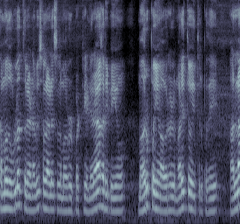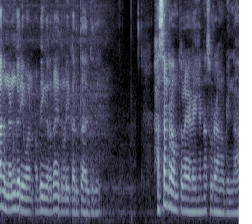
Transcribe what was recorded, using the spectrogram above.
தமது உள்ளத்தில் நபி ஸல்லல்லாஹு அலைஹி அவர்கள் பற்றிய நிராகரிப்பையும் மறுப்பையும் அவர்கள் மறைத்து வைத்திருப்பதை அல்லாஹ் நன்கறிவான் அப்படிங்கிறது தான் இதனுடைய கருத்தாக இருக்குது. ஹசன் ரஹமத்துல்லாஹி இலை என்ன சொல்கிறாங்க அப்படின்னா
